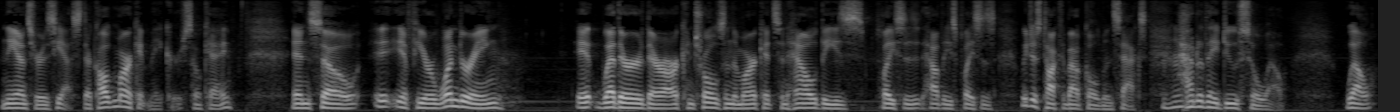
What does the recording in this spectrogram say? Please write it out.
And the answer is yes. They're called market makers, okay? And so if you're wondering it, whether there are controls in the markets and how these places how these places we just talked about Goldman Sachs. How do they do so well? Well,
